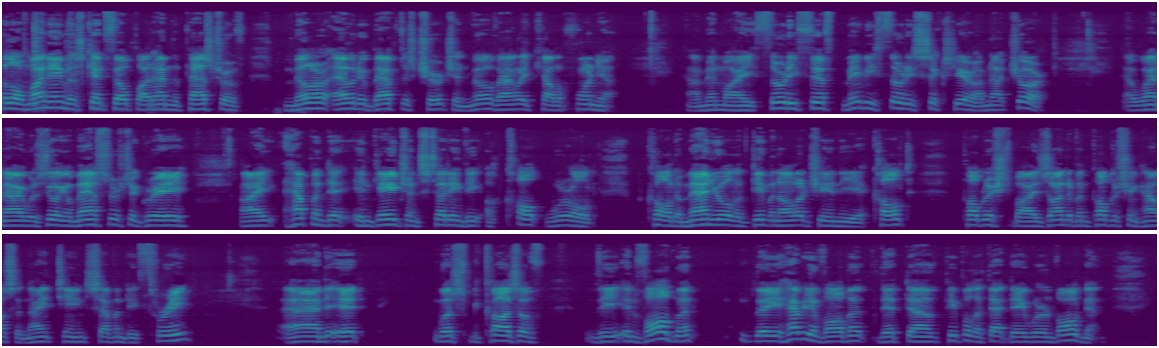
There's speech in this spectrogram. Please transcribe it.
Hello, my name is Kent Philpott. I'm the pastor of Miller Avenue Baptist Church in Mill Valley, California. I'm in my 35th, maybe 36th year, I'm not sure. Uh, when I was doing a master's degree, I happened to engage in studying the occult world called A Manual of Demonology and the Occult, published by Zondervan Publishing House in 1973. And it was because of the involvement, the heavy involvement that uh, people at that day were involved in,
